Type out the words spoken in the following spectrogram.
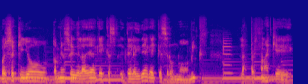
por eso es que yo también soy de la idea que hay que de la idea que hay que hacer un nuevo mix las personas que,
